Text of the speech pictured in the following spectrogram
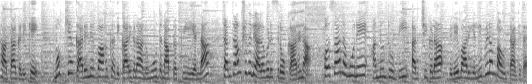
ಖಾತಾಗಳಿಗೆ ಮುಖ್ಯ ಕಾರ್ಯನಿರ್ವಾಹಕ ಅಧಿಕಾರಿಗಳ ಅನುಮೋದನಾ ಪ್ರಕ್ರಿಯೆಯನ್ನ ತಂತ್ರಾಂಶದಲ್ಲಿ ಅಳವಡಿಸಿರೋ ಕಾರಣ ಹೊಸ ನಮೂನೆ ಹನ್ನೊಂದು ಬಿ ಅರ್ಜಿಗಳ ವಿಲೇವಾರಿಯಲ್ಲಿ ವಿಳಂಬ ಉಂಟಾಗಿದೆ.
